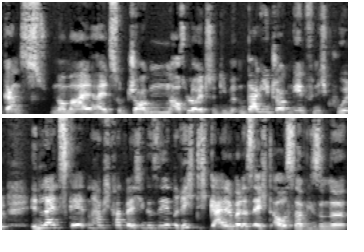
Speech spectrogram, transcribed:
Ganz normal halt so joggen, auch Leute, die mit dem Buggy joggen gehen, finde ich cool. Inline-Skaten habe ich gerade welche gesehen. Richtig geil, weil das echt aussah wie so eine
